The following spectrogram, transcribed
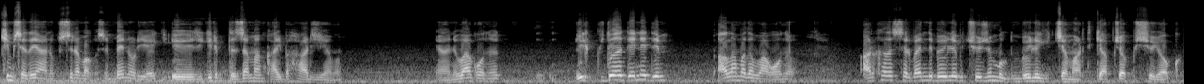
Kimse de yani kusura bakmasın. Ben oraya e, girip de zaman kaybı harcayamam. Yani vagonu ilk videoda denedim. Alamadım vagonu. Arkadaşlar ben de böyle bir çözüm buldum. Böyle gideceğim artık. Yapacak bir şey yok.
